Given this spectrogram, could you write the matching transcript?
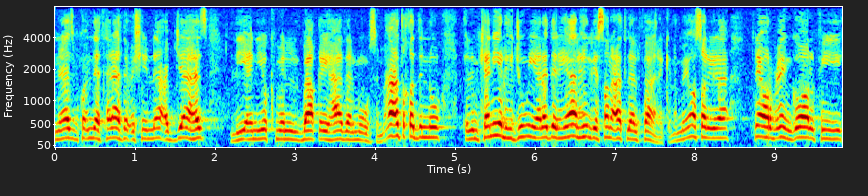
أن لازم يكون عنده 23 لاعب جاهز لأن يكمل باقي هذا الموسم. أعتقد أنه الإمكانية الهجومية لدى الهلال هي اللي صنعت له الفارق لما يوصل إلى 42 جول في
